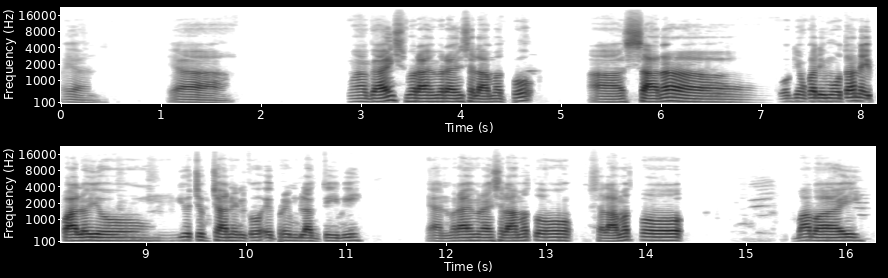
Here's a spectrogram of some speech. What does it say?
Ayan. Kaya, mga guys, maraming maraming salamat po. Ah, sana huwag niyong kalimutan na i-follow yung YouTube channel ko, Efrem Vlog TV. Yan, maraming maraming salamat po. Salamat po. Bye-bye.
